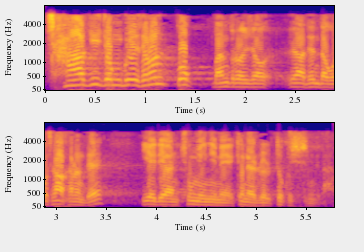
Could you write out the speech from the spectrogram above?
차기 정부에서는 꼭 만들어져야 된다고 생각하는데 이에 대한 총리님의 견해를 듣고 싶습니다.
